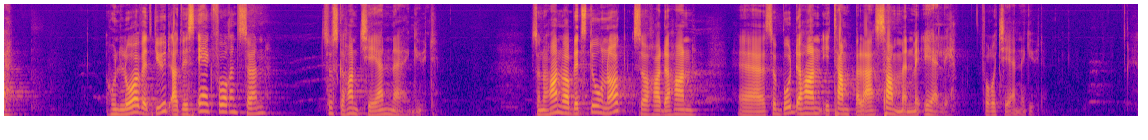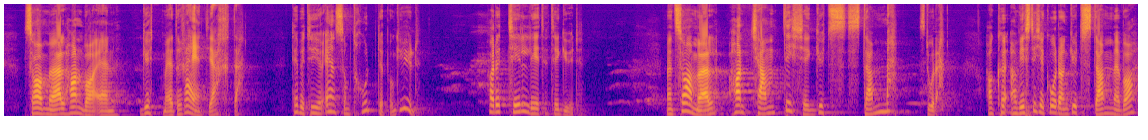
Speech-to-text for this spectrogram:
hun lovet Gud at hvis jeg får en sønn, så skal han tjene Gud. Så når han var blitt stor nok, så hadde han så bodde han i tempelet sammen med Eli for å tjene Gud. Samuel han var en gutt med et rent hjerte. Det betyr en som trodde på Gud, hadde tillit til Gud. Men Samuel han kjente ikke Guds stemme, sto det. Han, han, visste ikke hvordan Guds stemme var.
